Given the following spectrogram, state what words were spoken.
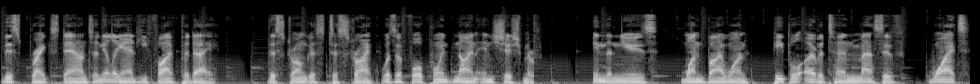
This breaks down to nearly 85 per day. The strongest to strike was a 4.9 in Shishmaref. In the news, one by one, people overturned massive, white,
